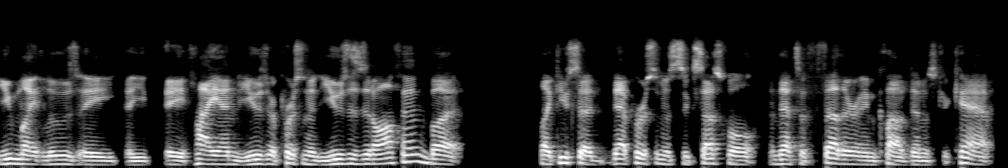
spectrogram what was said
you might lose a a, a high end user, a person that uses it often, but like you said, that person is successful, and that's a feather in cloud dentistry cap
